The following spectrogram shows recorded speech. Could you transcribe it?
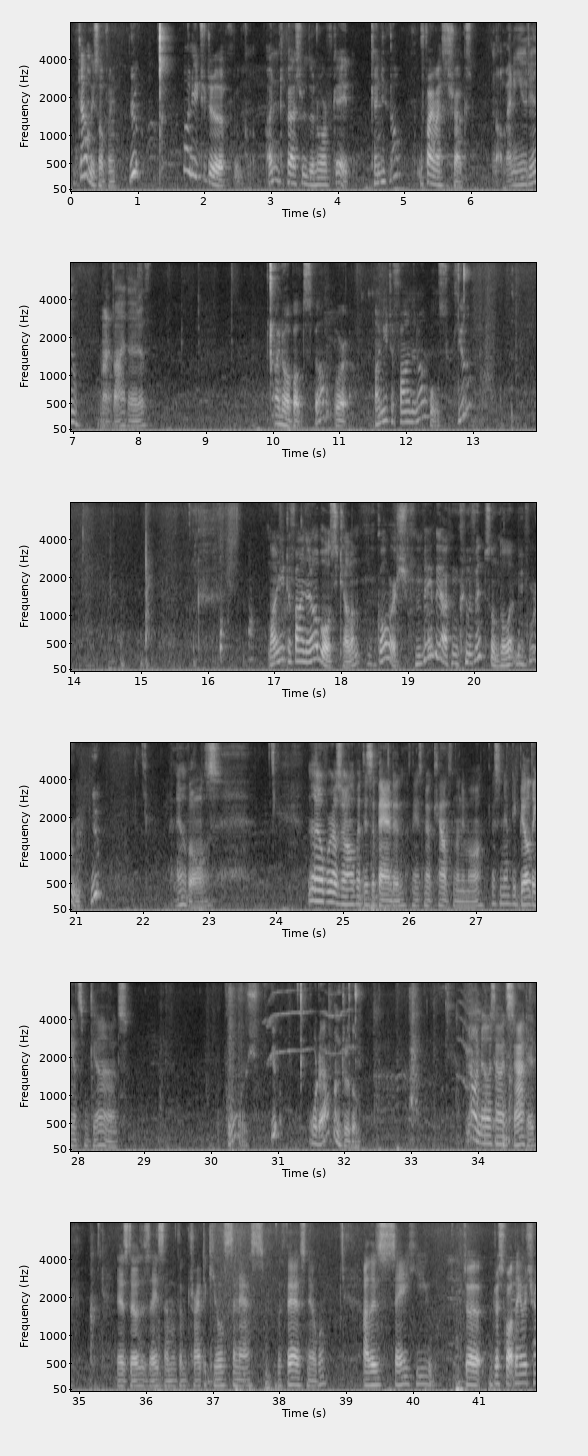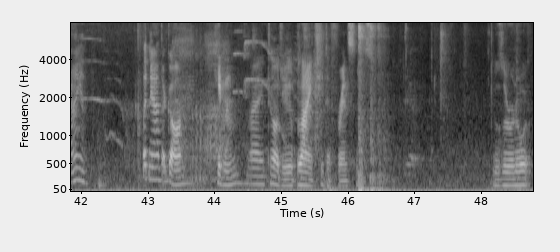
Tell me something. Yeah. I need you to. I need to pass through the North Gate. Can you help? The Firemaster shrugs. Not many you do. None have I've heard of. I know about the spell, or I need to find the nobles. Yeah. I need to find the nobles, you tell them. Gosh, maybe I can convince them to let me through. Yep. The nobles. The nobles are all but disabandoned. There's no council anymore. There's an empty building and some guards. Of course. Yep. What happened to them? No one knows how it started. There's those who say some of them tried to kill Sinas, the first noble. Others say he ju- just thought they were trying. But now they're gone. Hidden. I told you, Blind Cheetah, for instance. Is there no?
